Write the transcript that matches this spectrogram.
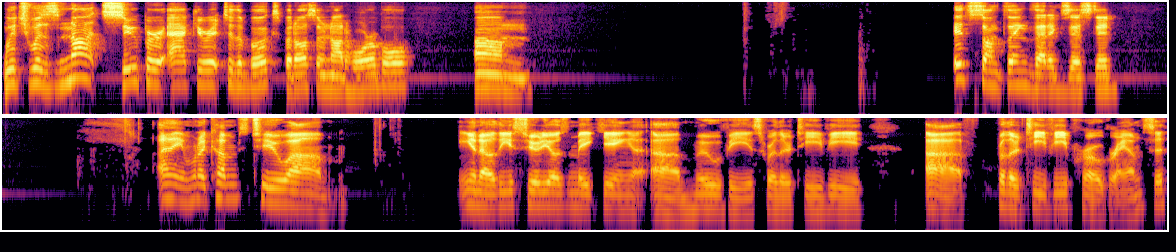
Which was not super accurate to the books, but also not horrible. Um, it's something that existed. I mean, when it comes to um, you know, these studios making uh movies for their TV, uh, for their TV programs, at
